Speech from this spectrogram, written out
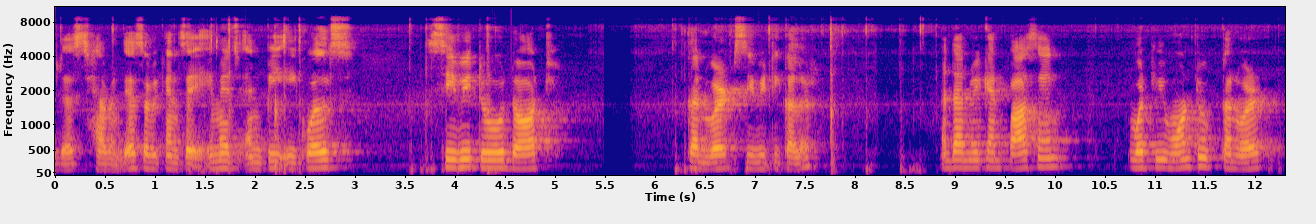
just having this so we can say image np equals cv2 dot convert cvt color. And then we can pass in what we want to convert.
